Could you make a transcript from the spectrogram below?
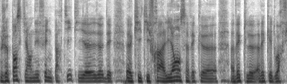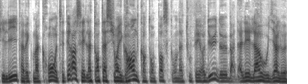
je pense qu'il y a en effet une partie qui, euh, des, euh, qui, qui, fera alliance avec avec le avec Édouard Philippe, avec Macron, etc. C'est la tentation est grande quand on pense qu'on a tout perdu de bah, d'aller là où il y a le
